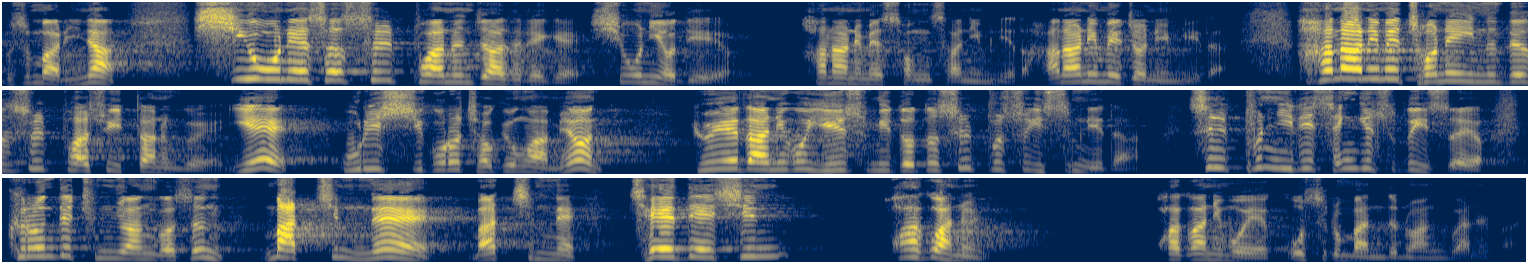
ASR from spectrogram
무슨 말이냐? 시온에서 슬퍼하는 자들에게 시온이 어디예요? 하나님의 성산입니다. 하나님의 전입니다. 하나님의 전에 있는데도 슬퍼할 수 있다는 거예요. 예, 우리 식으로 적용하면 교회 다니고 예수 믿어도 슬플 수 있습니다. 슬픈 일이 생길 수도 있어요. 그런데 중요한 것은 마침내, 마침내 제 대신 화관을, 화관이 뭐예요? 꽃으로 만든 왕관을 말합니다.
